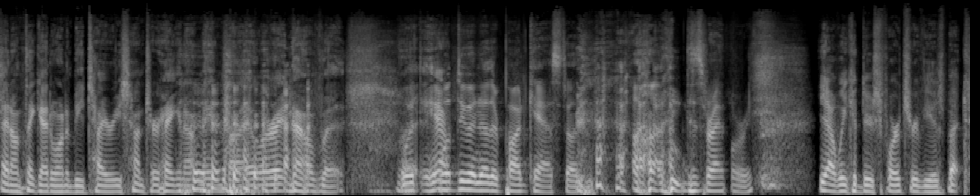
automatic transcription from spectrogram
I don't think I'd want to be Tyrese Hunter hanging out in Iowa right now, but, but we'll, yeah. we'll do another podcast on on this rivalry. Yeah, we could do sports reviews, but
